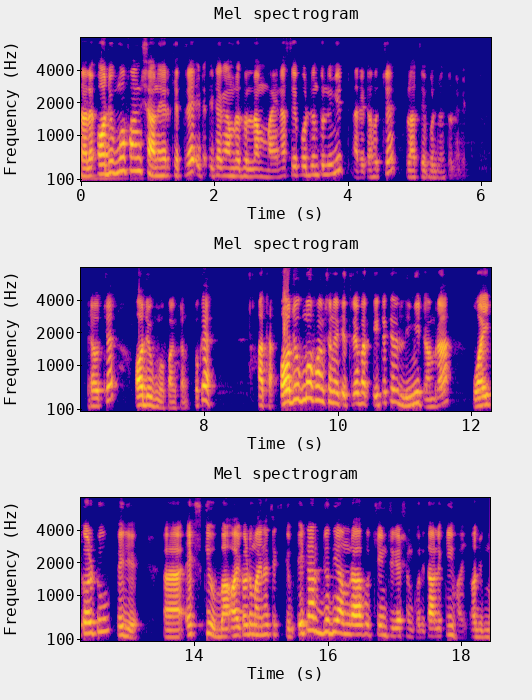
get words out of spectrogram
তাহলে অযুগ্ম ফাংশনের ক্ষেত্রে এটা, এটাকে আমরা ধরলাম মাইনাস এ পর্যন্ত লিমিট আর এটা হচ্ছে প্লাস এ পর্যন্ত লিমিট এটা হচ্ছে অযুগ্ম ফাংশন ওকে আচ্ছা অযুগ্ম ফাংশনের ক্ষেত্রে এবার এটাকে লিমিট আমরা টু এই যে এক্স কিউব বা টু মাইনাস এক্স কিউব এটার যদি আমরা হচ্ছে ইন্টিগ্রেশন করি, তাহলে কি হয় অযুগ্ম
